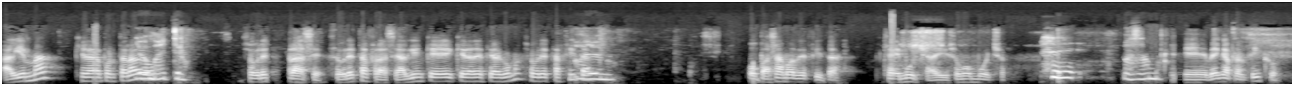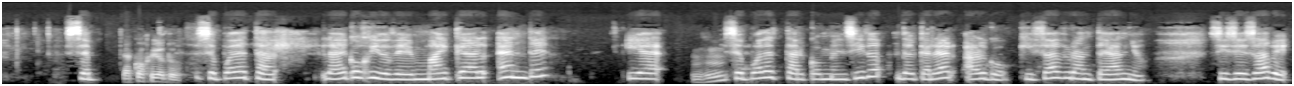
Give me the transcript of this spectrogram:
¿Alguien más quiere aportar yo, algo maestro. sobre esta frase? Sobre esta frase. ¿Alguien que quiera decir algo más sobre esta cita? Ah, yo no. ¿O pasamos de citas? Que hay muchas y somos muchos. Pasamos. Eh, venga, Francisco, Se, ¿qué has cogido tú? se puede estar, la he cogido de Michael Ende y eh, se puede estar convencido de querer algo, quizás durante años, si se sabe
